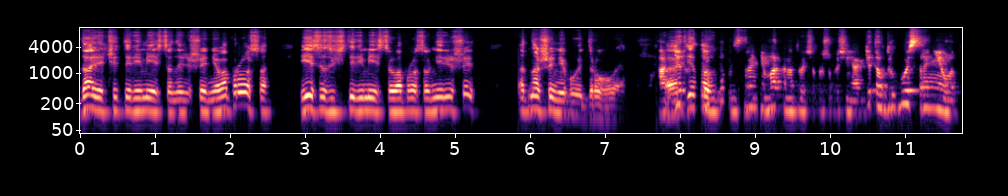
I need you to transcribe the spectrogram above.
дали 4 месяца на решение вопроса. Если за 4 месяца вопросов не решит, отношение будет другое. А э, где-то Дело... в другой стране, Марк Анатольевич, прошу прощения, а где-то в другой стране вот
